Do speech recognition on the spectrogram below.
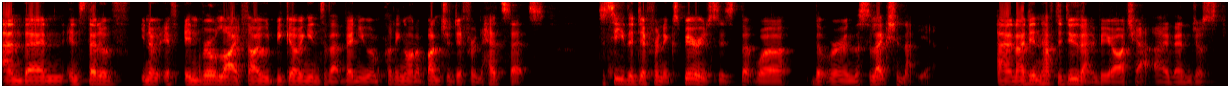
And then instead of, you know, if in real life I would be going into that venue and putting on a bunch of different headsets to see the different experiences that were that were in the selection that year. And I didn't have to do that in VR chat. I then just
